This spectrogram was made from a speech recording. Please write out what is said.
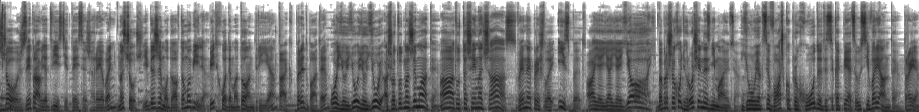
Що ж, зібрав я 200 тисяч гривень. Ну що ж, і біжимо до автомобіля. Підходимо до Андрія. Так, придбати. Ой-ой-ой-ой-ой, а що тут нажимати? А, тут та ще й на час. Ви не прийшли іспит. Ай-яй-яй-яй-яй. Добре, що хоч гроші не знімаються. Йоу, як це важко проходити, це капець, усі варіанти. Три.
